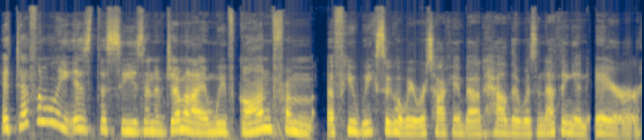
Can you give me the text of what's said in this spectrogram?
it definitely is the season of Gemini. And we've gone from a few weeks ago, we were talking about how there was nothing in air,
